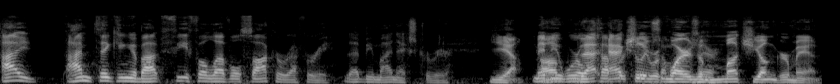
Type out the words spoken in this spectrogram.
I I'm thinking about FIFA level soccer referee. That'd be my next career. Yeah, Maybe a Um, World that Cup or actually requires a much younger man.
